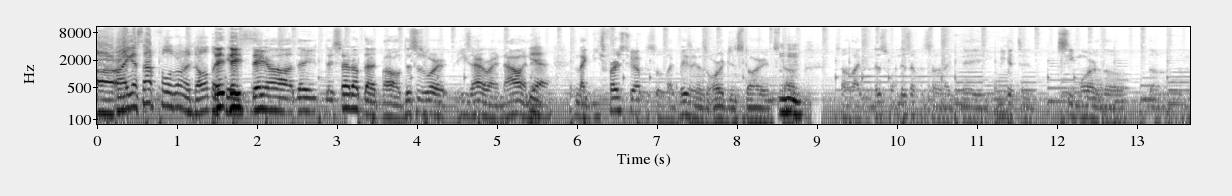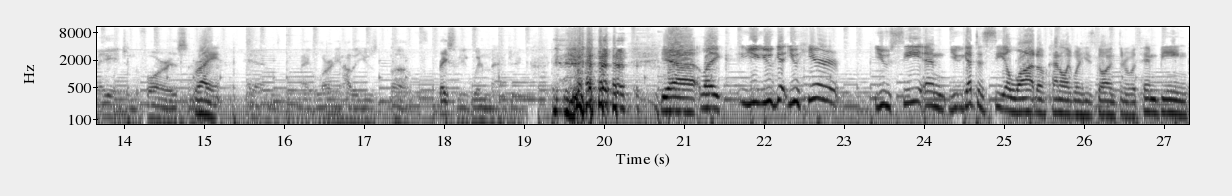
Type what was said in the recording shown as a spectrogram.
uh, or I guess not full grown adult. They Like they his- they uh they they set up that oh this is where he's at right now and Yeah. then, like these first two episodes like basically his origin story and stuff. Mhm. So like in this one this episode like they we get to see more of the the, the mage in the forest and right. And like learning how to use uh, basically wind magic. yeah, like you, you get you hear you see and you get to see a lot of kind of like what he's going through with him being,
